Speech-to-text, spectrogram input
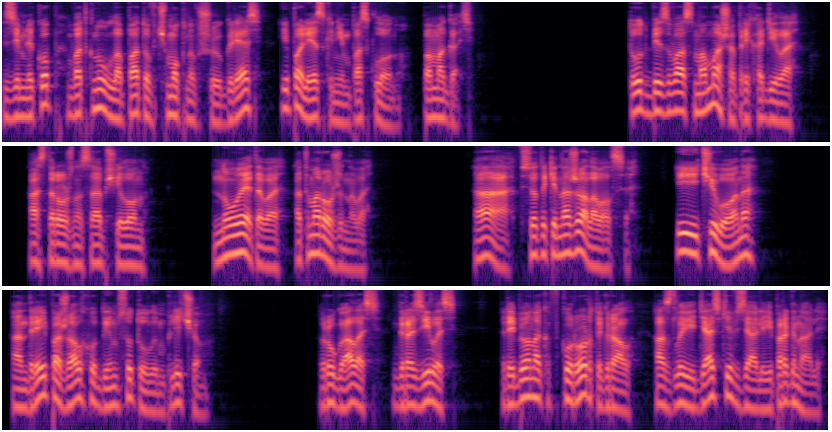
землекоп воткнул лопату в чмокнувшую грязь и полез к ним по склону, помогать. «Тут без вас мамаша приходила», — осторожно сообщил он. «Ну, этого, отмороженного». «А, все-таки нажаловался. И чего она?» Андрей пожал худым сутулым плечом. Ругалась, грозилась. Ребенок в курорт играл, а злые дядьки взяли и прогнали.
